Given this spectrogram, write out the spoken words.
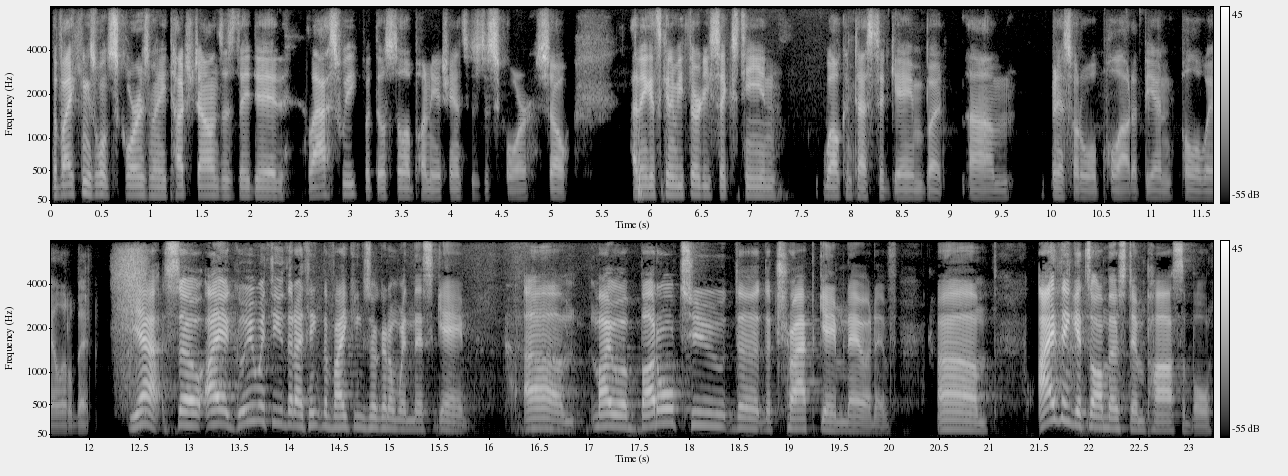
the Vikings won't score as many touchdowns as they did last week, but they'll still have plenty of chances to score. So I think it's going to be 30 16, well contested game, but um, Minnesota will pull out at the end, pull away a little bit. Yeah, so I agree with you that I think the Vikings are going to win this game. Um, my rebuttal to the the trap game narrative, um, I think it's almost impossible.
